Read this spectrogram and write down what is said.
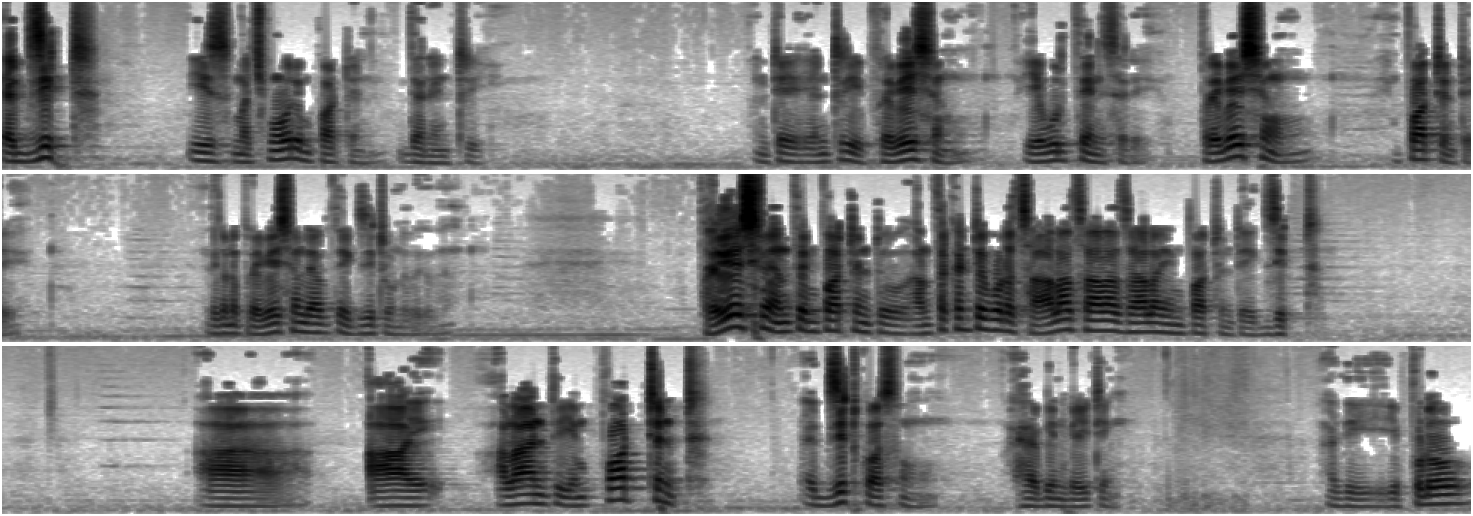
exit is much more important than entry. అంటే ఎంట్రీ ప్రవేశం ఏ వృత్తి అయినా సరే ప్రవేశం ఇంపార్టెంటే. ఎందుకంటే ప్రవేశం లేకపోతే ఎగ్జిట్ ఉండదు కదా. ప్రవేశం ఎంత ఇంపార్టెంటో అంతకంటే కూడా చాలా చాలా చాలా ఇంపార్టెంట్ ఎగ్జిట్. అలాంటి ఇంపార్టెంట్ ఎగ్జిట్ కోసం ఐ హ్యావ్ బీన్ వెయిటింగ్ అది ఎప్పుడో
